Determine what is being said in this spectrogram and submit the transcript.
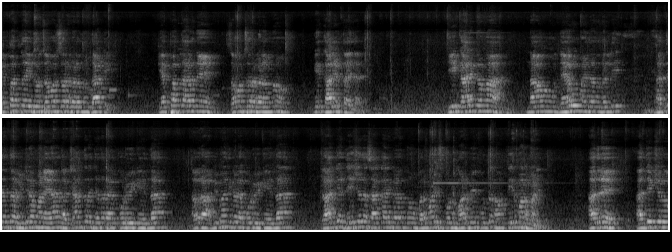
ಎಪ್ಪತ್ತೈದು ಸಂವತ್ಸರಗಳನ್ನು ದಾಟಿ ಎಪ್ಪತ್ತಾರನೇ ಸಂವತ್ಸರಗಳನ್ನು ಕಾಲಿಡ್ತಾ ಇದ್ದಾರೆ. ಈ ಕಾರ್ಯಕ್ರಮ ನಾವು ನೆಹರು ಮೈದಾನದಲ್ಲಿ ಅತ್ಯಂತ ವಿಜೃಂಭಣೆಯ ಲಕ್ಷಾಂತರ ಜನರ ಕೊಡುವಿಕೆಯಿಂದ, ಅವರ ಅಭಿಮಾನಿಗಳ ಕೊಡುವಿಕೆಯಿಂದ ರಾಜ್ಯ ದೇಶದ ಸಹಕಾರಿಗಳನ್ನು ಬರಮಾಡಿಸಿಕೊಂಡು ಮಾಡಬೇಕು ಅಂತ ನಾವು ತೀರ್ಮಾನ ಮಾಡಿದ್ವಿ. ಆದರೆ ಅಧ್ಯಕ್ಷರು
